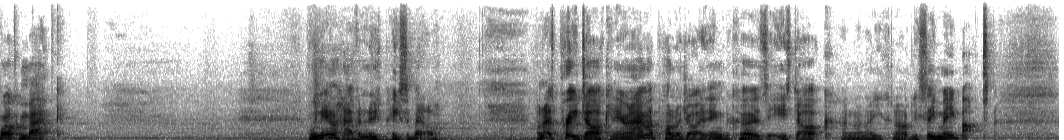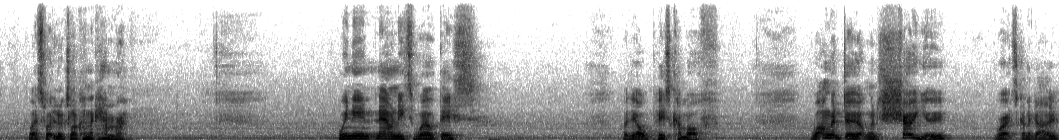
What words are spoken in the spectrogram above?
Welcome back. We now have a new piece of metal. Know it's pretty dark in here, and I am apologising because it is dark, and I know you can hardly see me, but that's what it looks like on the camera. We need, now need to weld this where the old piece come off. What I'm going to do, I'm going to show you where it's going to go,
